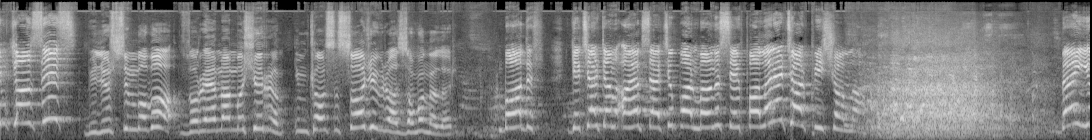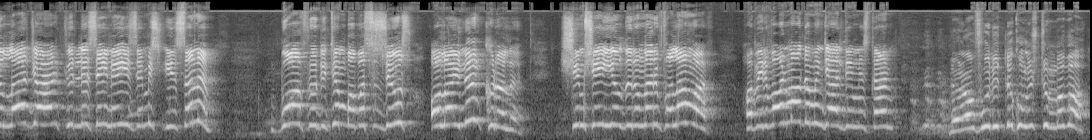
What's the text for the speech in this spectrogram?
imkansız. Bilirsin baba, zoru hemen başarırım. İmkansız sadece biraz zaman alır. Bahadır, geçerken ayak serçe parmağını sehpalara çarp inşallah. ben yıllarca Herkül'le Zeynep'i izlemiş insanım. Bu Afrodit'in babası Zeus alayının kralı. Şimşeği yıldırımları falan var. Haberi var mı adamın geldiğimizden? Ben Afrodit'le konuştum baba.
